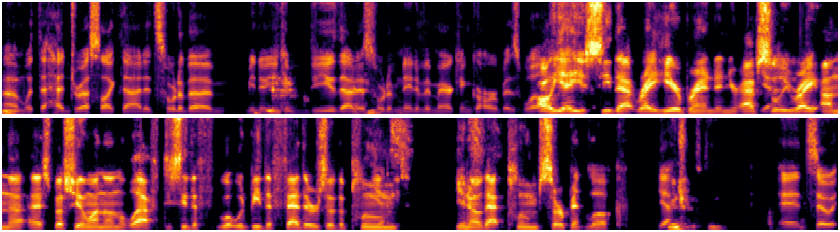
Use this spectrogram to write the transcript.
Um, Mm. with the headdress like that, it's sort of a you know you can view that as sort of Native American garb as well. Oh yeah, you see that right here, Brandon. You're absolutely right on the, especially the one on the left. You see the what would be the feathers or the plumes. You know that plume serpent look. Yeah. Interesting. And so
